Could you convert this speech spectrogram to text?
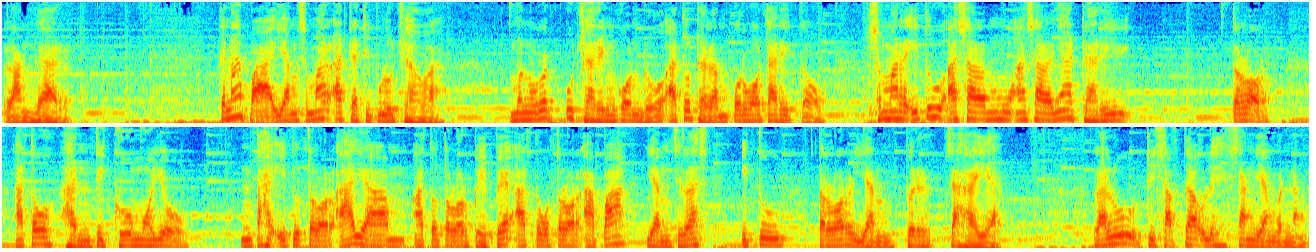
langgar. Kenapa yang Semar ada di Pulau Jawa? Menurut Ujaring Kondo atau dalam Purwocarito, Semar itu asal muasalnya dari telur atau Hantigomoyo entah itu telur ayam atau telur bebek atau telur apa yang jelas itu telur yang bercahaya. Lalu disabda oleh sang yang wenang.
